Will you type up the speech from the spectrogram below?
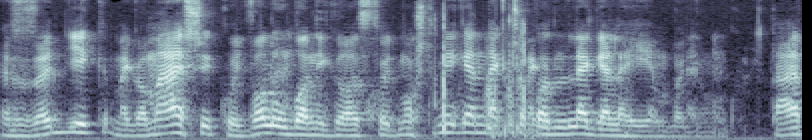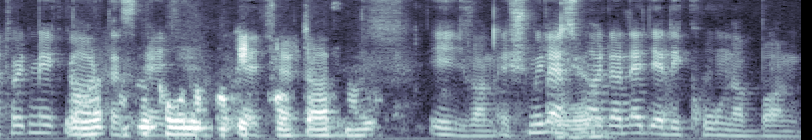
Ez az egyik, meg a másik, hogy valóban igaz, hogy most még ennek csak a legelején vagyunk. Tehát, hogy még tart ez egy, egy. Így van. És mi lesz Igen. majd a negyedik hónapban?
